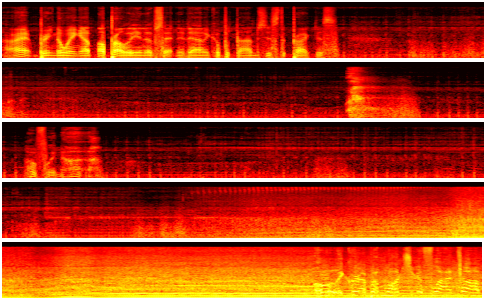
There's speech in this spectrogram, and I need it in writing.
All right, bring the wing up. I'll probably end up setting it down a couple times just to practice. Hopefully not. Holy crap, I'm launching a flat top.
